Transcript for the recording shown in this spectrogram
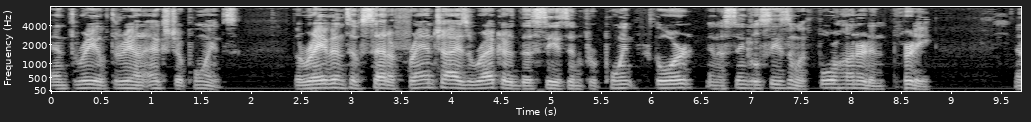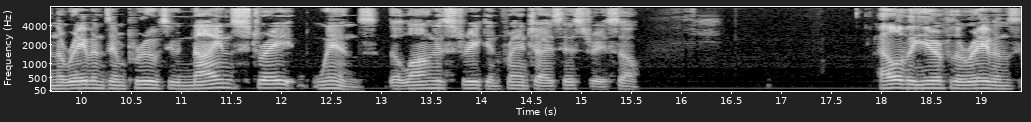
and three of three on extra points. The Ravens have set a franchise record this season for points scored in a single season with 430. And the Ravens improved to nine straight wins, the longest streak in franchise history. So, hell of a year for the Ravens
